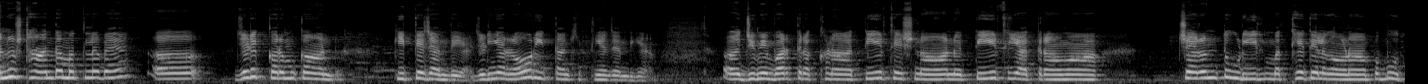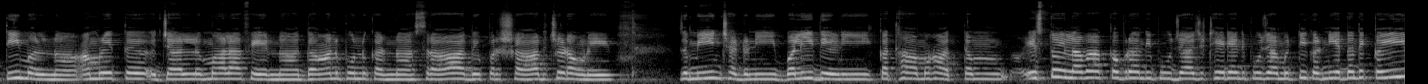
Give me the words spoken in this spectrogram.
ਅਨੁਸ਼ਠਾਨ ਦਾ ਮਤਲਬ ਹੈ ਅ, ਜਿਹੜੇ ਕਰਮਕਾਂਡ ਕੀਤੇ ਜਾਂਦੇ ਆ ਜਿਹੜੀਆਂ ਰੋਹ ਰੀਤਾਂ ਕੀਤੀਆਂ ਜਾਂਦੀਆਂ। ਜਿਵੇਂ ਵਰਤ ਰੱਖਣਾ ਤੀਰਥ ਇਸ਼ਨਾਨ ਤੀਰਥ ਯਾਤਰਾਵਾਂ ਚਰਨ ਧੂੜੀ ਮੱਥੇ ਤੇ ਲਗਾਉਣਾ ਭਭੂਤੀ ਮਲਣਾ, ਅੰਮ੍ਰਿਤ ਜਲ ਮਾਲਾ ਫੇਰਨਾ, ਦਾਨ ਪੁੰਨ ਕਰਨਾ, ਸਰਾਧ ਪ੍ਰਸ਼ਾਦ ਚੜਾਉਣੇ ਜ਼ਮੀਨ ਛੱਡਣੀ, ਬਲੀ ਦੇਣੀ, ਕਥਾ ਮਹਾਤਮ। ਇਸ ਤੋਂ ਇਲਾਵਾ ਕਬਰਾਂ ਦੀ ਪੂਜਾ, ਜਠੇਰਿਆਂ ਦੀ ਪੂਜਾ, ਮਿੱਟੀ ਕੱਢਣੀ ਇਦਾਂ ਦੇ ਕਈ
